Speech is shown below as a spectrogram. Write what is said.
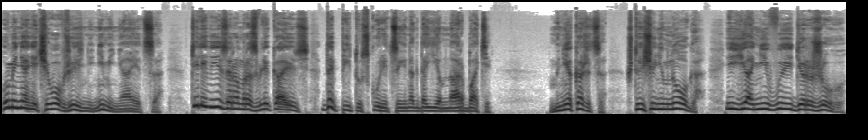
«У меня ничего в жизни не меняется. Телевизором развлекаюсь, да питу с курицей иногда ем на Арбате». Мне кажется, что еще немного, и я не выдержу.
